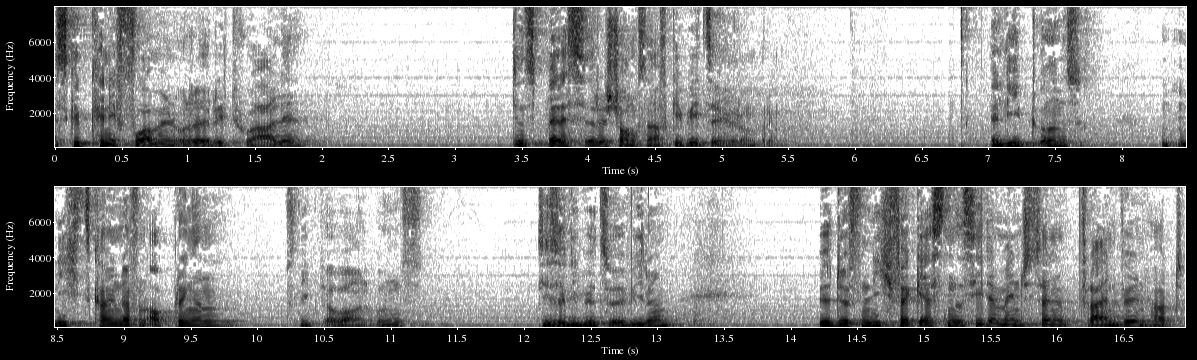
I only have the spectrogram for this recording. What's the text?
Es gibt keine Formeln oder Rituale, die uns bessere Chancen auf Gebetserhörung bringen. Er liebt uns und nichts kann ihn davon abbringen, es liegt aber an uns, diese Liebe zu erwidern. Wir dürfen nicht vergessen, dass jeder Mensch seinen freien Willen hat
